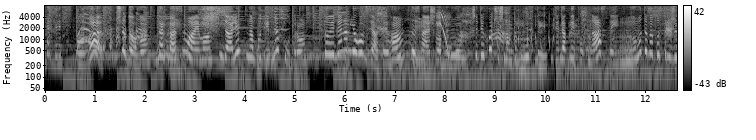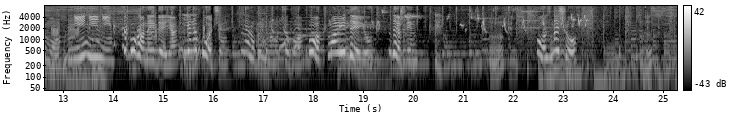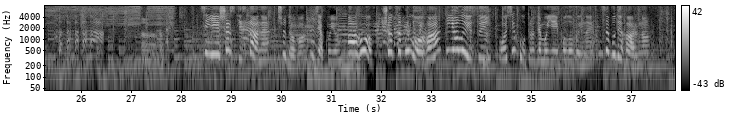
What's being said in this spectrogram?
Ова, чудово. Каркас маємо. Далі нам потрібне хутро. То і де нам його взяти, га? Ти знаєш лабубу. Чи ти хочеш нам допомогти? Ти такий пухнастий. Ну ми тебе пострижемо. Ні, ні, ні. Це погана ідея. Я не хочу. Не робитимемо цього. О, маю ідею. Де ж він? О, знайшов. Цієї шерсті стане. Чудово, дякую. Агов, що це було, га? Я лисий. Ось і хутро для моєї половини. Це буде гарно.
